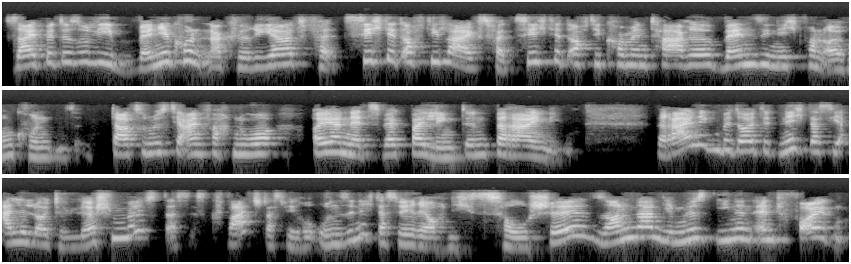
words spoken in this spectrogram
seid bitte so lieb. Wenn ihr Kunden akquiriert, verzichtet auf die Likes, verzichtet auf die Kommentare, wenn sie nicht von euren Kunden sind. Dazu müsst ihr einfach nur euer Netzwerk bei LinkedIn bereinigen. Bereinigen bedeutet nicht, dass ihr alle Leute löschen müsst. Das ist Quatsch, das wäre unsinnig, das wäre auch nicht social, sondern ihr müsst ihnen entfolgen.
